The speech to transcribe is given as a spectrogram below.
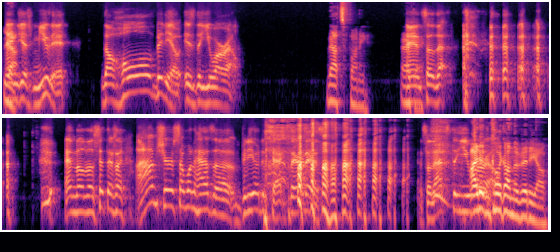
Yeah. and just mute it, the whole video is the URL. That's funny. Okay. And so that and they'll, they'll sit there and say, I'm sure someone has a video to text. There it is. And so that's the URL. I didn't click on the video.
